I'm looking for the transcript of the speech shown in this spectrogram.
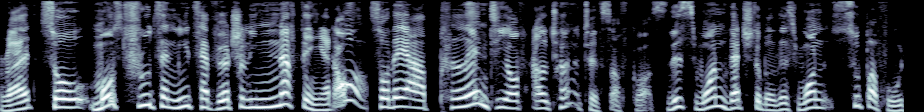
right? So most fruits and meats have virtually nothing at all. So there are plenty of alternatives, of course. This one vegetable, this one superfood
